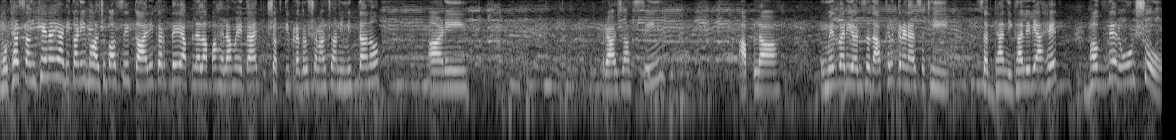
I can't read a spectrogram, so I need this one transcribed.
मोठ्या संख्येनं या ठिकाणी भाजपाचे कार्यकर्ते आपल्याला पाहायला मिळत आहेत शक्ती प्रदर्शनाच्या निमित्तानं. आणि राजनाथ सिंग आपला उमेदवारी अर्ज दाखल करण्यासाठी सध्या निघालेले आहेत. भव्य रोड शो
